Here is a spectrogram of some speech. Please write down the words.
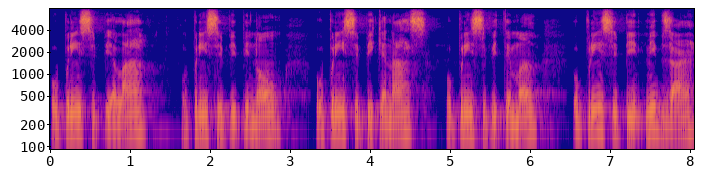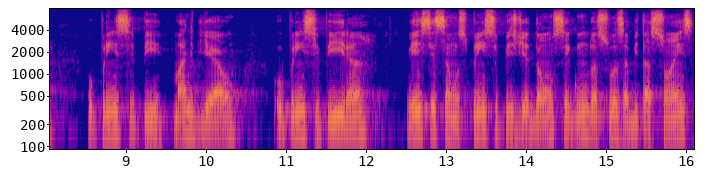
o príncipe Elá, o príncipe Pinom, o príncipe Kenaz, o príncipe Temã, o príncipe Mibzar, o príncipe Magdiel, o príncipe Irã. Estes são os príncipes de Edom, segundo as suas habitações,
